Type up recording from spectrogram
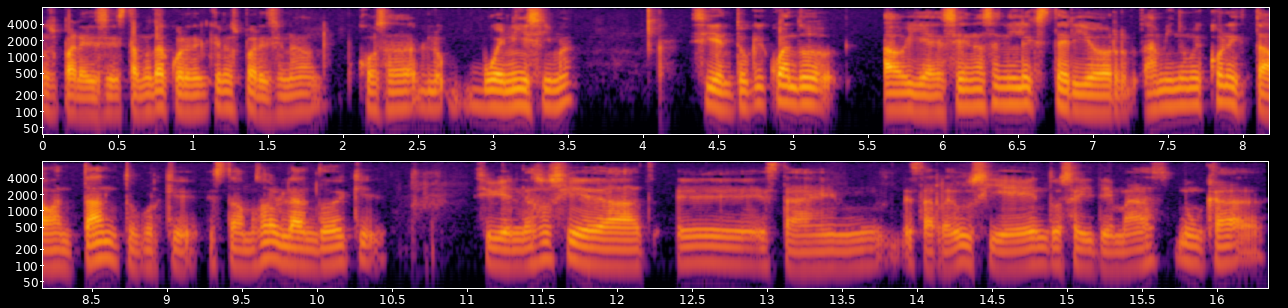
nos parece, estamos de acuerdo en que nos parece una cosa buenísima, siento que cuando había escenas en el exterior a mí no me conectaban tanto porque estábamos hablando de que si bien la sociedad eh, está, en, está reduciéndose y demás, nunca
